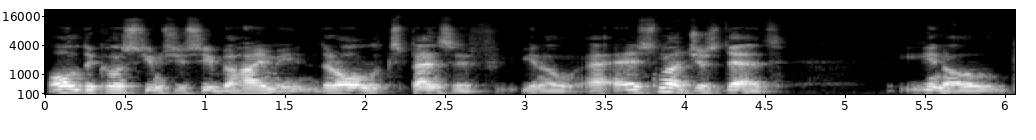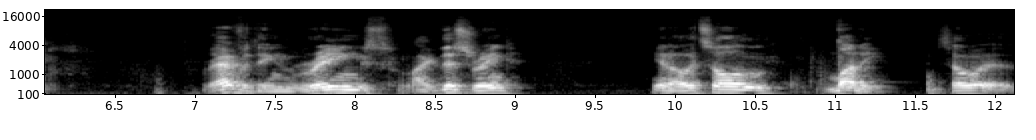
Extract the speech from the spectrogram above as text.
all the costumes you see behind me, they're all expensive, you know. It's not just that, you know, everything, rings, like this ring, you know, it's all money. So uh,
